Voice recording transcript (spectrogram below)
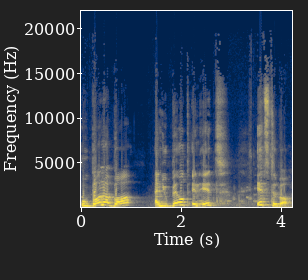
ubana ba, and you built in it, it's taba,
